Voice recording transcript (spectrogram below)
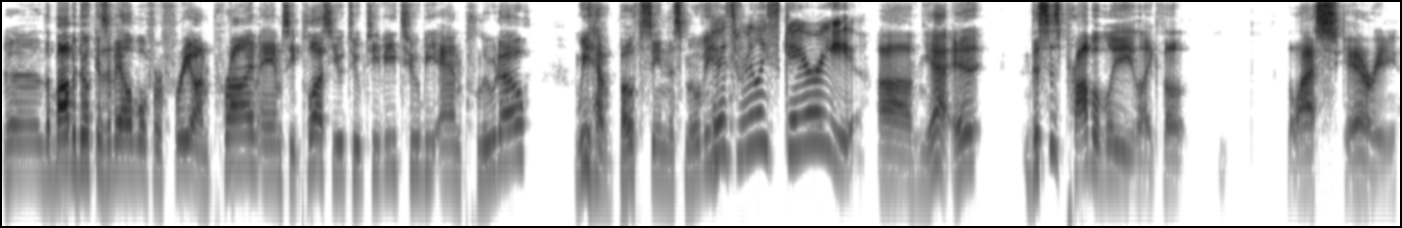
Uh, the Babadook is available for free on Prime, AMC Plus, YouTube TV, Tubi, and Pluto. We have both seen this movie. It's really scary. Um, yeah, it. This is probably like the the last scary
